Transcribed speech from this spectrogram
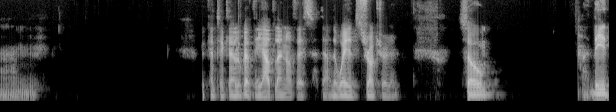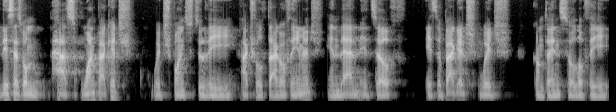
um, we can take a look at the outline of this, the, the way it's structured. So the, this SBOM has one package, which points to the actual tag of the image, and that itself is a package which contains all of the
